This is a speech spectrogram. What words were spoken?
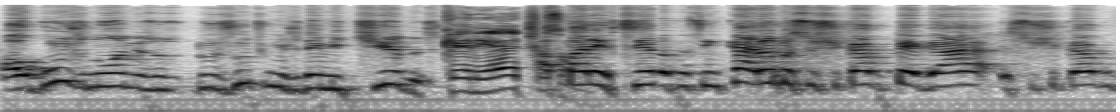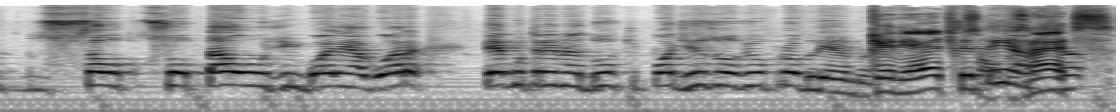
alguns nomes dos últimos demitidos apareceram. Eu falei assim, caramba, se o Chicago pegar, se o Chicago soltar o Jim Boylan agora, pega um treinador que pode resolver o problema. Kenny Atkinson, dos Nets?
